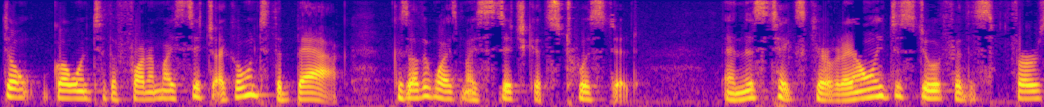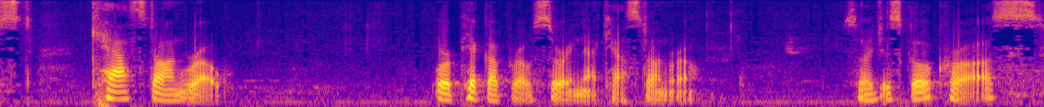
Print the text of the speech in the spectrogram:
don't go into the front of my stitch, I go into the back because otherwise my stitch gets twisted. And this takes care of it. I only just do it for this first cast on row or pickup row, sorry, not cast on row. So I just go across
